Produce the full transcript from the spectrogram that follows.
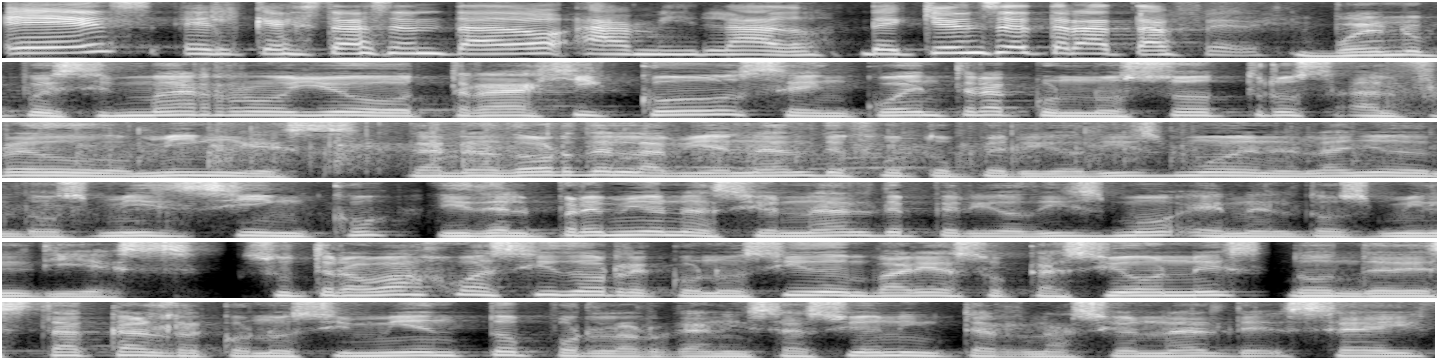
es el que está sentado a mi lado. ¿De quién se trata, Fede? Bueno, pues sin más rollo trágico, se encuentra con nosotros Alfredo Domínguez, ganador de la Bienal de Fotoperiodismo en el año del 2005 y del Premio Nacional de Periodismo en el 2010. Su trabajo ha sido reconocido en varias ocasiones, donde destaca el reconocimiento por la Organización Internacional de Save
